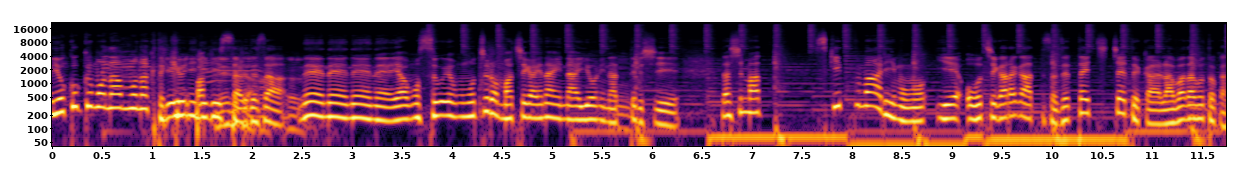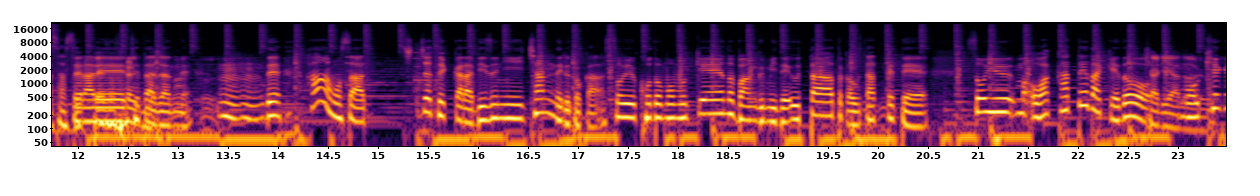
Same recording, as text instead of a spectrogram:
予告もなんもなくて急にリリースされてさ、ねえねえねえねえ。いやもうすごいもちろん間違いない内容になってるし、だしまスキップ周りも家お家柄があってさ絶対ちっちゃい時からラバダブとかさせられてたじゃんね。うんで母もさちっちゃい時からディズニーチャンネルとかそういう子供向けの番組で歌とか歌っててそういう、まあ、若手だけどキャリアのある。もうけ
